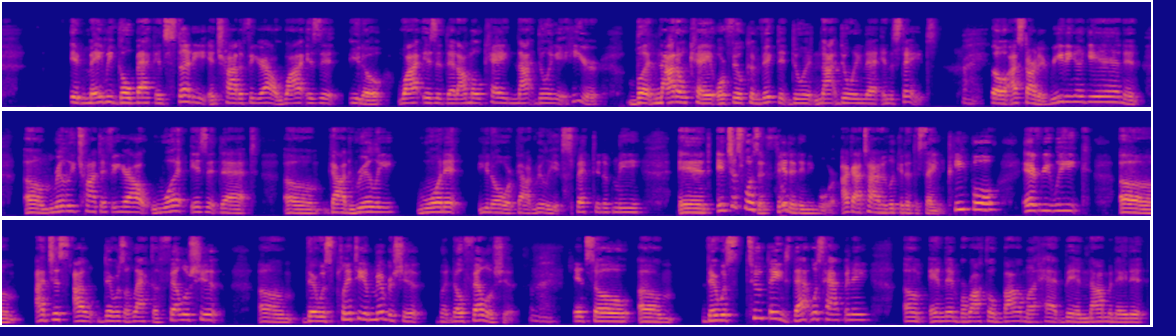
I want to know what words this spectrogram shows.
It made me go back and study and try to figure out why is it, you know, why is it that I'm okay not doing it here, but not okay or feel convicted doing not doing that in the States. Right. So I started reading again and um, really trying to figure out what is it that um, God really wanted you know, or God really expected of me. And it just wasn't fitting anymore. I got tired of looking at the same people every week. Um, I just, I, there was a lack of fellowship. Um, there was plenty of membership, but no fellowship. Right. And so, um, there was two things that was happening. Um, and then Barack Obama had been nominated,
